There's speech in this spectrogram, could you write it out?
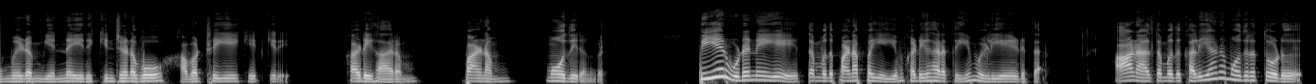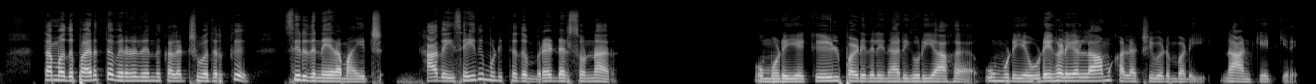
உம்மிடம் என்ன இருக்கின்றனவோ அவற்றையே கேட்கிறேன். கடிகாரம் பணம் மோதிரங்கள். பியர் உடனேயே தமது பணப்பையையும் கடிகாரத்தையும் வெளியே எடுத்தார். ஆனால் தமது கல்யாண மோதிரத்தோடு தமது பருத்த விரலிலிருந்து கலற்றுவதற்கு சிறிது நேரமாயிற்று. அதை செய்து முடித்ததும் ரெட்டர் சொன்னார் உம்முடைய கீழ்ப்படிதலின் அறிகுறியாக உம்முடைய உடைகளையெல்லாம் கலற்றி விடும்படி நான் கேட்கிறேன்.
